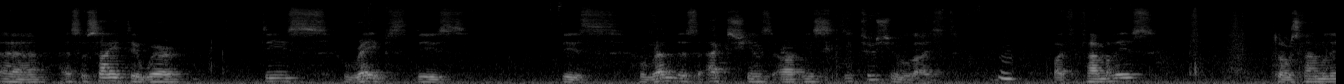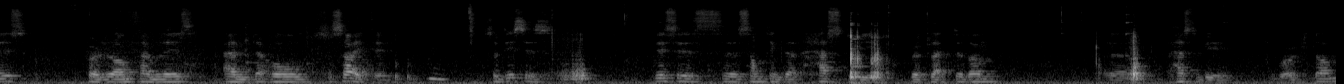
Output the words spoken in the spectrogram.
uh, a society where these rapes, these these horrendous actions are institutionalized Mm. by the families, close families, further on families, and the whole society. Mm. So this is this is uh, something that has to be reflected on, uh, has to be worked on,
